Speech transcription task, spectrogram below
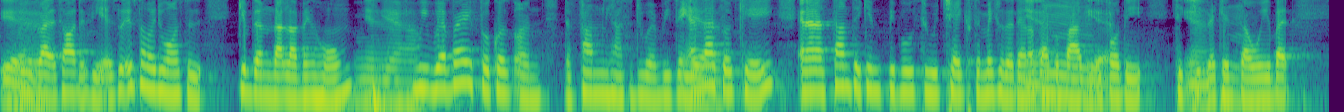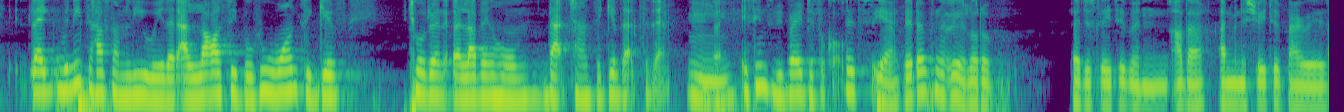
Yeah. which is why the child is here. So if somebody wants to give them that loving home, Yeah. Yeah. we, we are very focused on the family has to do everything, and that's okay. And I understand taking people through checks to make sure that they're not Yeah. psychopaths Yeah. before they take Yeah. their kids mm. away. But like, we need to have some leeway that allows people who want to give children a loving home that chance to give that to them. Hmm. But it seems to be very difficult. It's yeah, there are definitely a lot of legislative and other administrative barriers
